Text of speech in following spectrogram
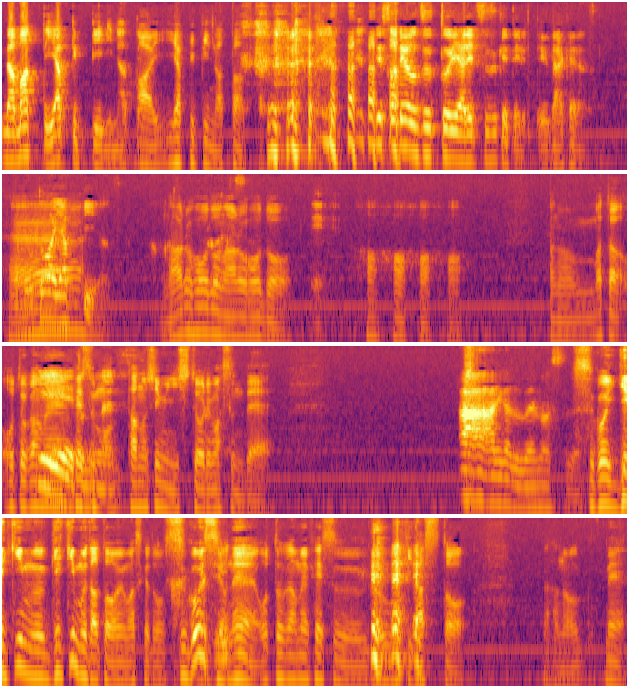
なまってヤッピッピーになってあやっぴっぴーになったんですか？で、それをずっとやり続けてるっていうだけなんです。へー。本当はヤッピーなんです。なるほどなるほど。えははははあのまたおとがめフェスも楽しみにしておりますんで。ああ、ありがとうございます。すごい激務激務だと思いますけどすごいですよねおとがめフェスが動き出すと。あのね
